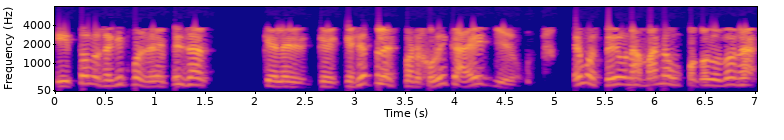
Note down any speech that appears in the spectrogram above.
y todos los equipos eh, piensan que, le, que, que siempre les perjudica a ellos. Hemos tenido una mano un poco dudosa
